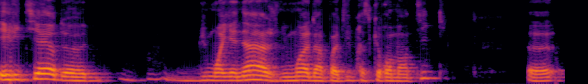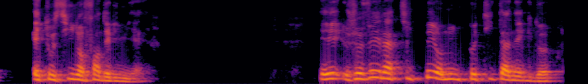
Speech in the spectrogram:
héritière du Moyen Âge, du moins d'un point de vue presque romantique, euh, est aussi une enfant des Lumières. Et je vais la typer en une petite anecdote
